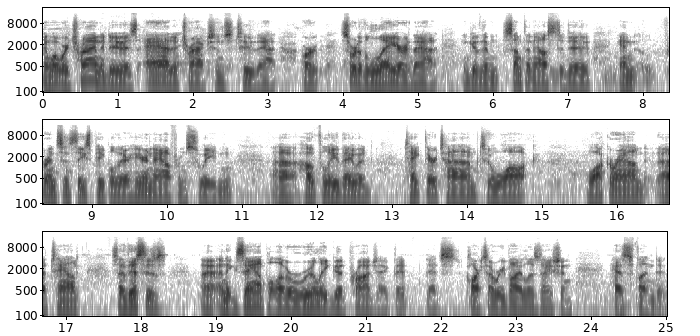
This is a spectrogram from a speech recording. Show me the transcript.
and what we're trying to do is add attractions to that, or sort of layer that and give them something else to do. And for instance, these people that are here now from Sweden, uh, hopefully they would take their time to walk, walk around uh, town. So this is uh, an example of a really good project that that's Clarksdale Revitalization has funded.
